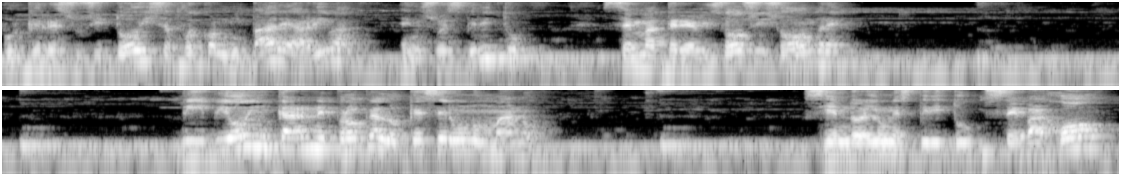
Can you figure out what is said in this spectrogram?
porque resucitó y se fue con mi Padre arriba en su espíritu se materializó, se hizo hombre, vivió en carne propia lo que es ser un humano, siendo él un espíritu, se bajó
